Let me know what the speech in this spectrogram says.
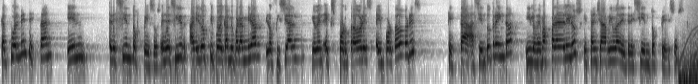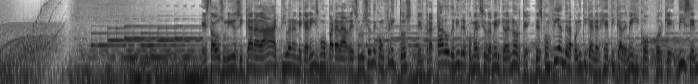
que actualmente están en 300 pesos. Es decir, hay dos tipos de cambio para mirar, el oficial que ven exportadores e importadores, que está a 130, y los demás paralelos que están ya arriba de 300 pesos. Estados Unidos y Canadá activan el mecanismo para la resolución de conflictos del Tratado de Libre Comercio de América del Norte. Desconfían de la política energética de México porque, dicen,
